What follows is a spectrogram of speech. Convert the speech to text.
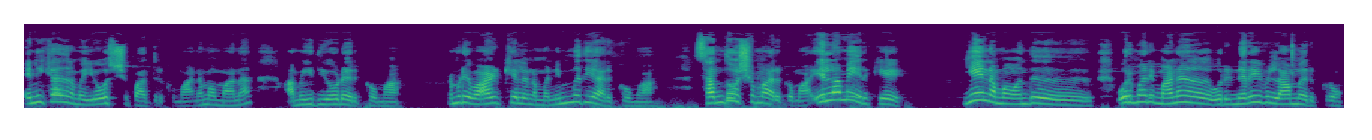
என்றைக்காவது நம்ம யோசிச்சு பார்த்துருக்கோமா? நம்ம மன அமைதியோடு இருக்கோமா? நம்முடைய வாழ்க்கையில் நம்ம நிம்மதியாக இருக்குமா? சந்தோஷமாக இருக்குமா? எல்லாமே இருக்கே. ஏன் நம்ம வந்து ஒரு மாதிரி மன ஒரு நிறைவு இல்லாமல் இருக்கிறோம்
